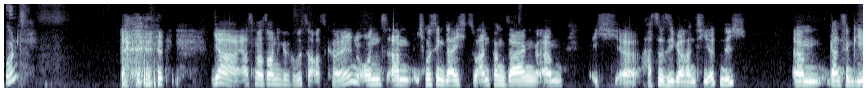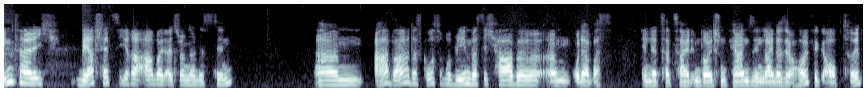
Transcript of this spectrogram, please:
Und? ja, erstmal sonnige Grüße aus Köln. Und ähm, ich muss Ihnen gleich zu Anfang sagen, ähm, ich äh, hasse Sie garantiert nicht. Ähm, ganz im Gegenteil, ich wertschätze Ihre Arbeit als Journalistin. Ähm, aber das große Problem, was ich habe ähm, oder was in letzter Zeit im deutschen Fernsehen leider sehr häufig auftritt,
